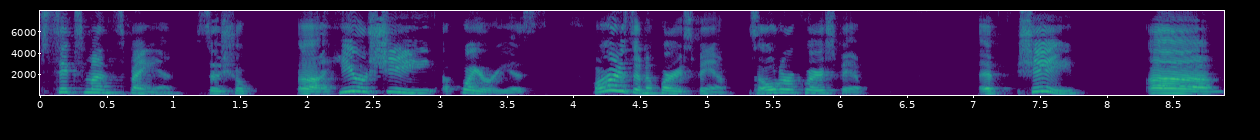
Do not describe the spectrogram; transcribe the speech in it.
Six month span. So she'll, uh, he or she, Aquarius, or her is an Aquarius fam. It's an older Aquarius fam if she, um,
